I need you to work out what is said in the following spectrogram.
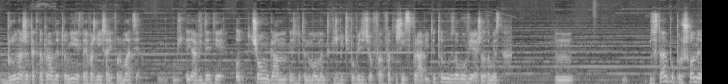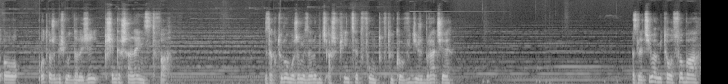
Bruna, że tak naprawdę to nie jest najważniejsza informacja. Ja ewidentnie odciągam jakby ten moment, żeby ci powiedzieć o fa- faktycznej sprawie. Ty to znowu wiesz, natomiast mm, zostałem poproszony o, o to, żebyśmy odnaleźli księgę szaleństwa, za którą możemy zarobić aż 500 funtów. Tylko widzisz, bracie, zleciła mi to osoba,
